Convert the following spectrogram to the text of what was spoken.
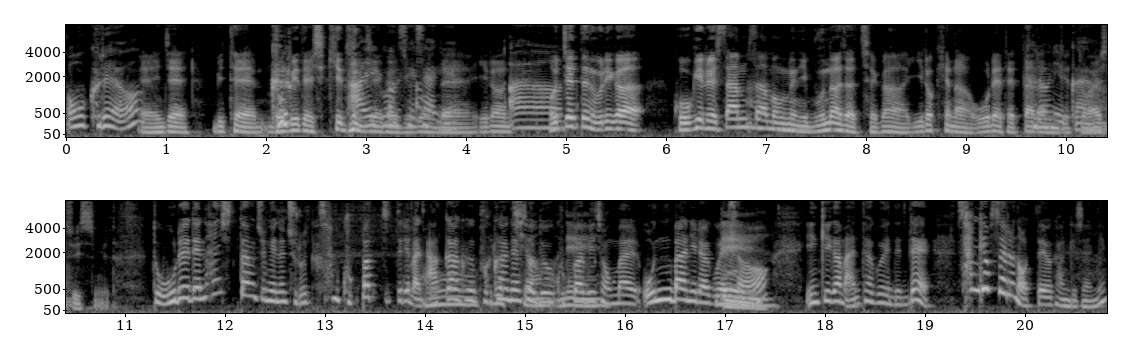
어, 그래요? 네, 이제 밑에 노비들 시키든지 아이고, 해가지고 세상에. 네, 이런 아, 어쨌든 우리가 고기를 쌈 싸 먹는 이 문화 자체가 이렇게나 오래됐다는 게 또. 알 수 있습니다. 또 오래된 한식당 중에는 주로 참 국밥집들이 많. 아까 어, 그 북한에서도 그렇죠. 국밥이 네. 정말 온반이라고 네. 해서 인기가 많다고 했는데 삼겹살은 어때요, 강 기자님?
